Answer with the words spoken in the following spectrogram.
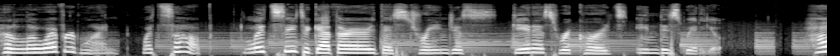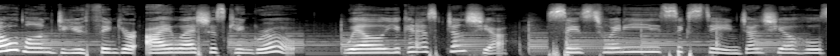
Hello everyone, what's up? Let's see together the strangest Guinness records in this video. How long do you think your eyelashes can grow? Well, you can ask Jianxia. Since 2016, Jianxia holds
